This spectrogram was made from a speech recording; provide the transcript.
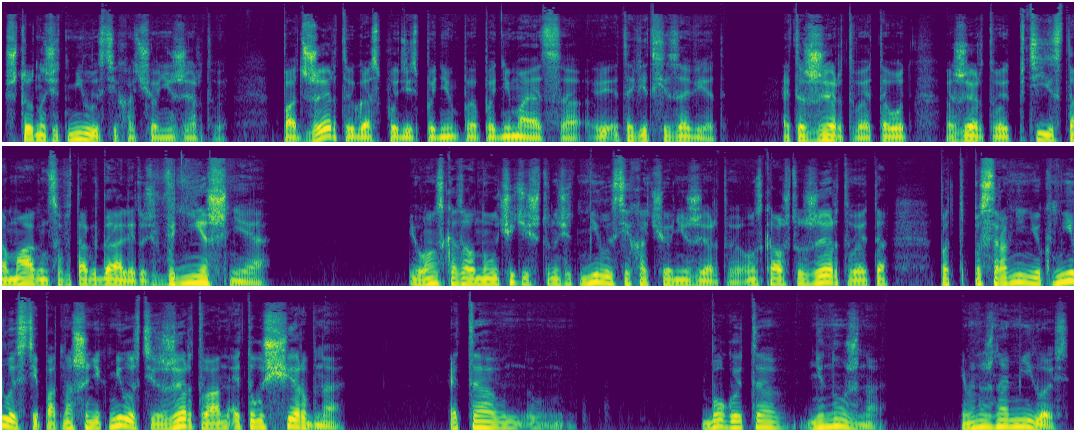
Что значит милости хочу, а не жертвы? Под жертвой Господь здесь поднимается, это Ветхий Завет. Это жертва, это вот жертва птиц, там, и так далее, то есть внешняя. И он сказал, научитесь, что значит милости хочу, а не жертвы. Он сказал, что жертва это по, по сравнению к милости, по отношению к милости, жертва это ущербно. Это Богу это не нужно. Ему нужна милость,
